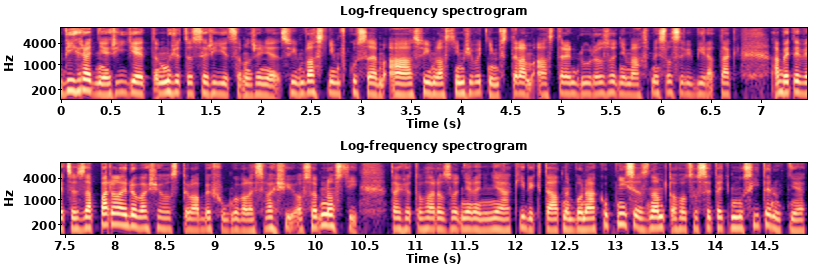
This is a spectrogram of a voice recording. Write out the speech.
výhradně řídit. Můžete se řídit samozřejmě svým vlastním vkusem a svým vlastním životním stylem a z trendů rozhodně má smysl si vybírat tak, aby ty věci zapadaly do vašeho stylu, aby fungovaly s vaší osobností. Takže tohle rozhodně není nějaký diktát nebo nákupní seznam toho, co si teď musíte nutně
